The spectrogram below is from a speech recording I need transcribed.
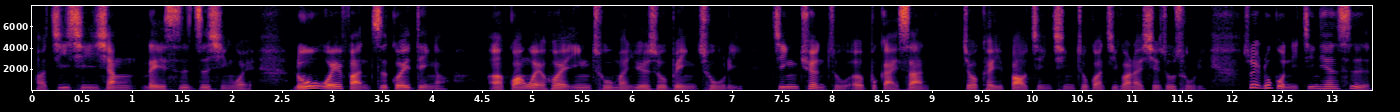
啊及其相类似之行为，如违反之规定啊，呃，管委会应出门约束并处理，经劝阻而不改善。就可以报警，请主管机关来协助处理。所以，如果你今天是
